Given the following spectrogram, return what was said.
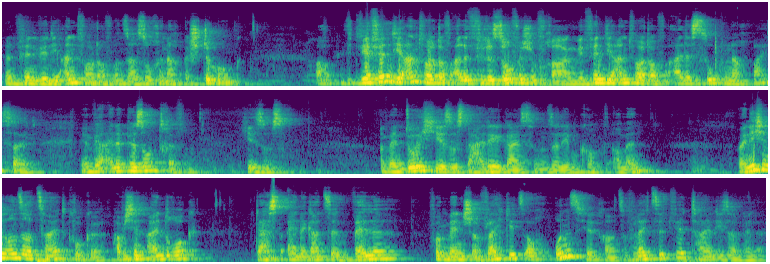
dann finden wir die Antwort auf unsere Suche nach Bestimmung. Auch, wir finden die Antwort auf alle philosophischen Fragen. Wir finden die Antwort auf alles Suchen nach Weisheit, wenn wir eine Person treffen, Jesus. Und wenn durch Jesus der Heilige Geist in unser Leben kommt. Amen. Wenn ich in unsere Zeit gucke, habe ich den Eindruck, da ist eine ganze Welle von Menschen. Und vielleicht geht es auch uns hier gerade so. Vielleicht sind wir Teil dieser Welle.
